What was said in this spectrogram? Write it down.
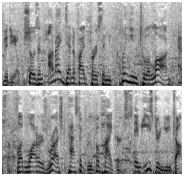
video shows an unidentified person clinging to a log as the floodwaters rushed past a group of hikers. In eastern Utah,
